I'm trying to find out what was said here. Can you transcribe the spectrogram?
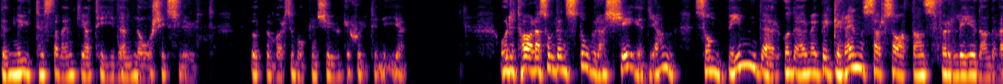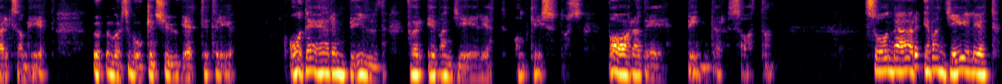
den nytestamentliga tiden, når sitt slut. Uppenbarelseboken 20, 7-9. Och det talas om den stora kedjan som binder och därmed begränsar Satans förledande verksamhet. Uppenbarelseboken 21-3. Och det är en bild för evangeliet om Kristus. Bara det binder Satan. Så när evangeliet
